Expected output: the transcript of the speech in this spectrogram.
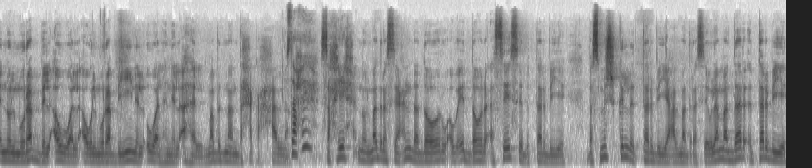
إنه المربي الأول أو المربيين الأول هن الأهل. ما بدنا نضحك على حالنا. صحيح. صحيح إنه المدرسة عندها دور وأوقات دور أساسي بالتربية بس مش كل التربية على المدرسة. ولما التربية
